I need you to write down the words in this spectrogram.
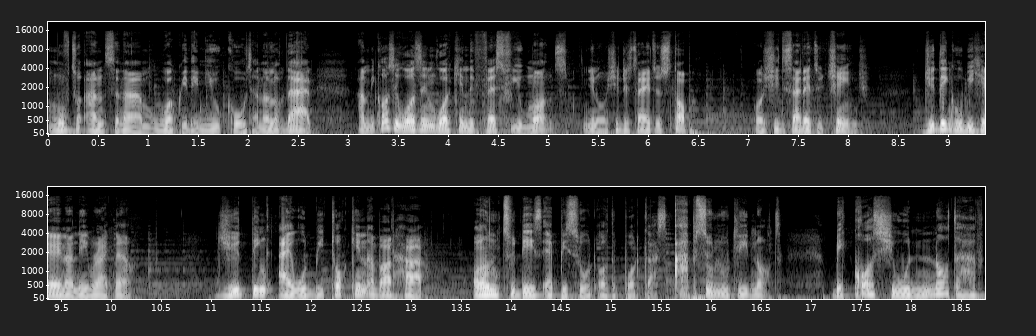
move to Amsterdam, work with a new coach, and all of that. And because it wasn't working the first few months, you know, she decided to stop or she decided to change. Do you think we'll be hearing her name right now? Do you think I would be talking about her on today's episode of the podcast? Absolutely not. Because she would not have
